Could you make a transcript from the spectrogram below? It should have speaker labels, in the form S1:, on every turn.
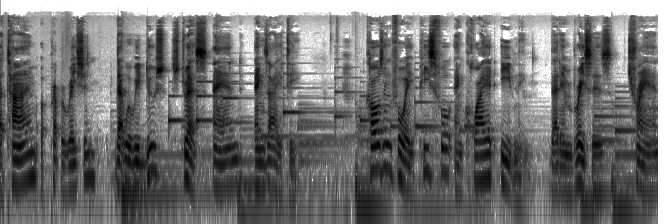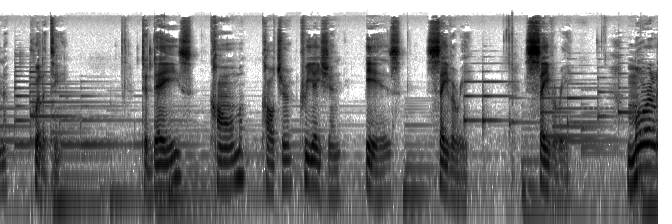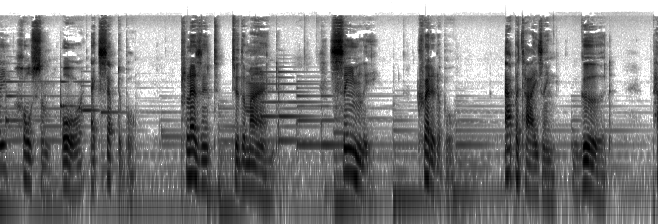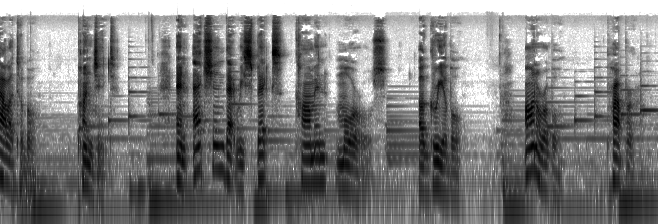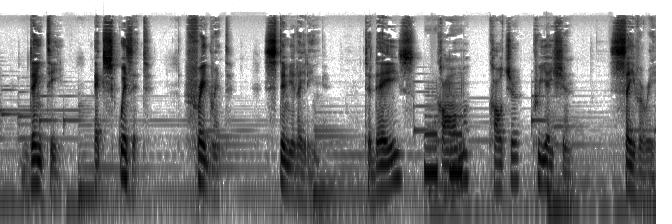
S1: A time of preparation that will reduce stress and anxiety, causing for a peaceful and quiet evening that embraces tranquility. Today's calm culture creation is savory. Savory. Morally wholesome or acceptable. Pleasant to the mind. Seemly. Creditable. Appetizing. Good. Palatable. Pungent. An action that respects common morals agreeable, honorable, proper, dainty, exquisite, fragrant, stimulating. Today's mm-hmm. calm culture creation, savory.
